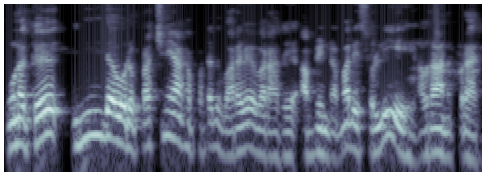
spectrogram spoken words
உனக்கு இந்த ஒரு பிரச்சனையாகப்பட்டது வரவே வராது அப்படின்ற மாதிரி சொல்லி அவரை அனுப்புறாரு.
